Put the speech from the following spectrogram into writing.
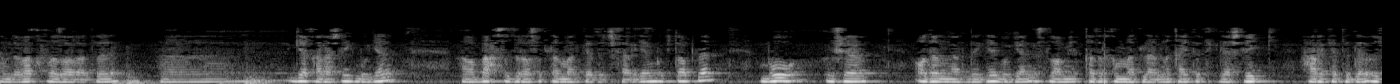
hamda vaqf nazoratiga qarashlik bo'lgan bahsi dirosatlar markazi chiqargan bu kitobni. Bu o'sha odamlardagi bo'lgan islomiy qadr qimmatlarni qayta tiklashlik harakatida o'z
